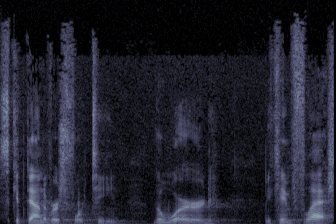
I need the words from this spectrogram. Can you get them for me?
Skip down to verse 14. The Word became flesh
